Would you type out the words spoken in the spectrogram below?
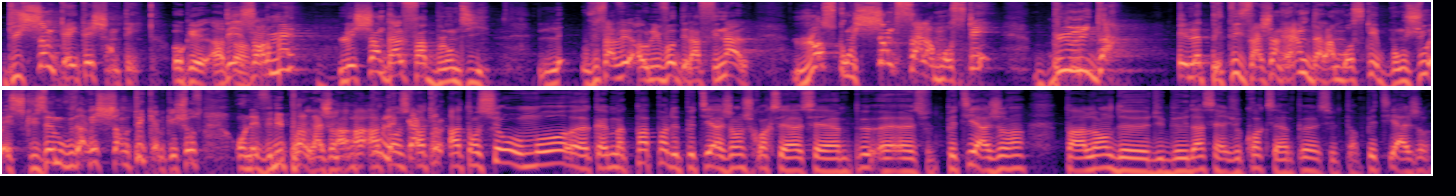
du chant qui a été chanté. Ok, attends. Désormais, le chant d'Alpha Blondie, vous savez, au niveau de la finale, lorsqu'on chante ça à la mosquée, Burida et les petits agents rentrent dans la mosquée. Bonjour, excusez-nous, vous avez chanté quelque chose, on est venu prendre l'argent. Ah, Tous les attention, quatre- atten- attention au mot, euh, quand même, pas, pas de petit agent, je crois que c'est- un peu. euh, ce petit agent parlant de- du Burida, c'est- je crois que c'est un peu insultant. Petit agent.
